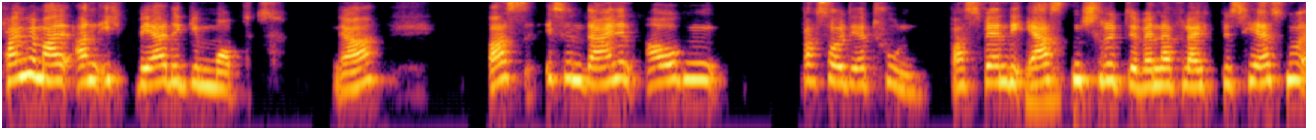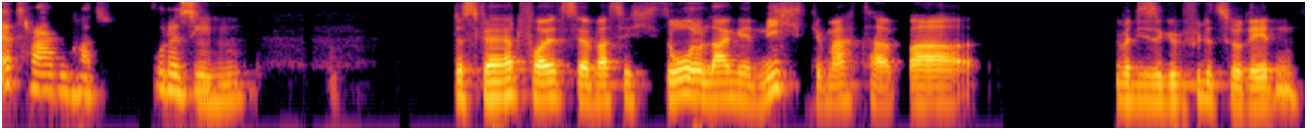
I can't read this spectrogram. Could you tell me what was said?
fangen wir mal an, ich werde gemobbt. Ja, was ist in deinen Augen, was sollte er tun? Was wären die mhm. ersten Schritte, wenn er vielleicht bisher es nur ertragen hat oder sie? Mhm. Das Wertvollste, was ich so lange nicht gemacht habe, war über diese Gefühle zu reden.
